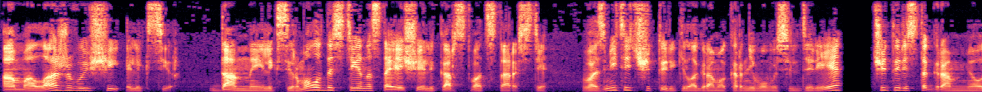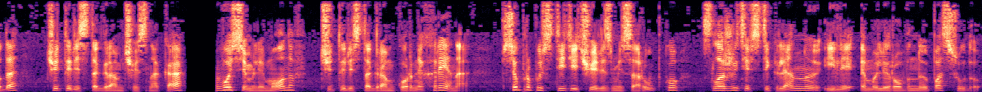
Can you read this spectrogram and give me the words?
Омолаживающий эликсир. Данный эликсир молодости – настоящее лекарство от старости. Возьмите 4 кг корневого сельдерея, 400 г меда, 400 грамм чеснока, 8 лимонов, 400 грамм корня хрена. Все пропустите через мясорубку, сложите в стеклянную или эмалированную посуду.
